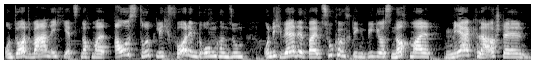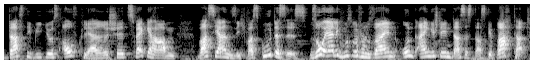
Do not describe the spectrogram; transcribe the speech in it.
und dort warne ich jetzt nochmal ausdrücklich vor dem Drogenkonsum und ich werde bei zukünftigen Videos nochmal mehr klarstellen, dass die Videos aufklärerische Zwecke haben, was ja an sich was Gutes ist. So ehrlich muss man schon sein und eingestehen, dass es das gebracht hat.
